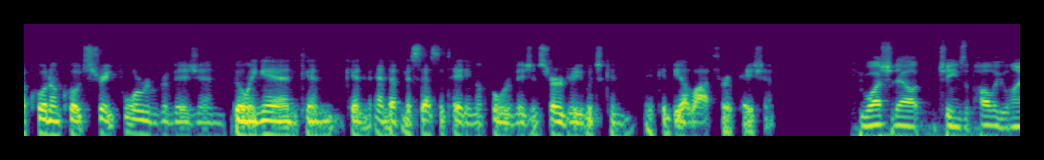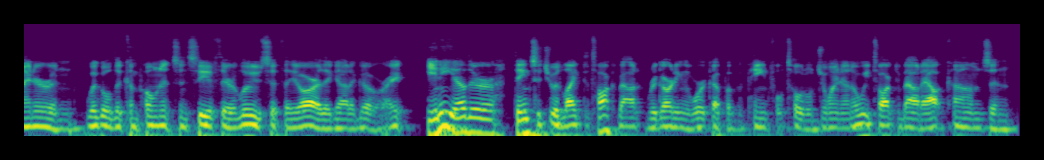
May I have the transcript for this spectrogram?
a, quote unquote straightforward revision going in can can end up necessitating a full revision surgery which can it can be a lot for a patient you wash it out, change the poly liner, and wiggle the components and see if they're loose. If they are, they got to go, right? Any other things that you would like to talk about regarding the workup of a painful total joint? I know we talked about outcomes and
